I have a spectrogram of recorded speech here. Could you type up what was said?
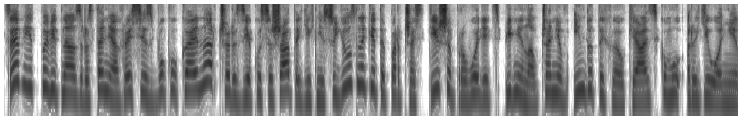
Це відповідь на зростання агресії з боку КНР, через яку США та їхні союзники тепер частіше проводять спільні навчання в індотихоокеанському регіоні.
